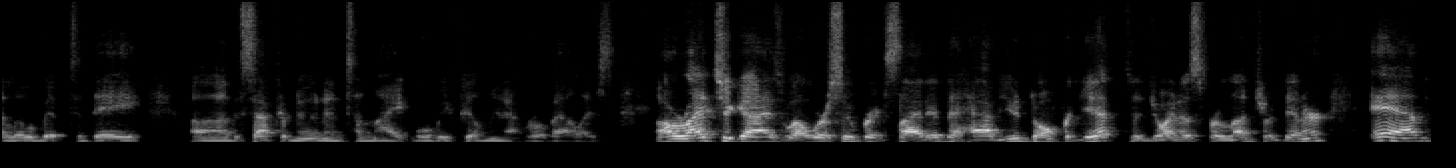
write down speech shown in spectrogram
a little bit today uh, this afternoon and tonight. We'll be filming at Rovali's. All right, you guys. Well, we're super excited to have you. Don't forget to join us for lunch or dinner. And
